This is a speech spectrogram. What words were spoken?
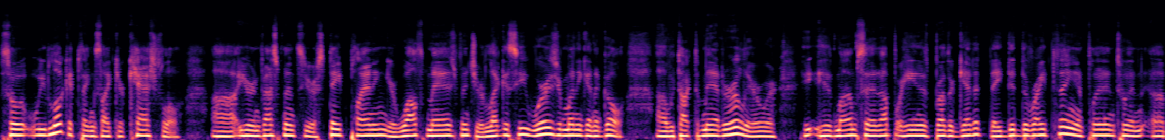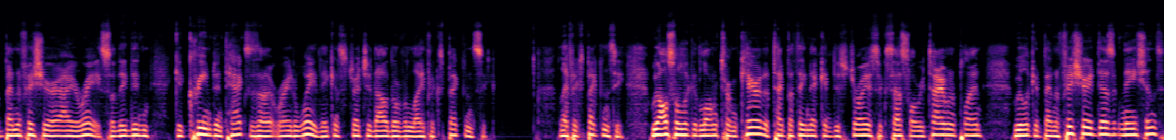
So we look at things like your cash flow, uh, your investments, your estate planning, your wealth management, your legacy. Where is your money going to go? Uh, we talked to Matt earlier where he, his mom set it up where he and his brother get it. They did the right thing and put it into a uh, beneficiary IRA. So they didn't get creamed in taxes on it right away. They can stretch it out over life expectancy life expectancy. We also look at long term care, the type of thing that can destroy a successful retirement plan. We look at beneficiary designations.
